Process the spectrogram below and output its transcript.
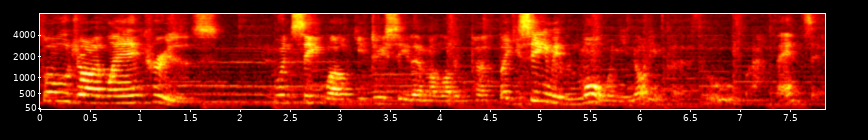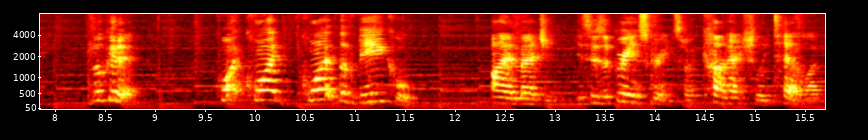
Full drive Land Cruisers. Wouldn't see, well, you do see them a lot in Perth, but you see them even more when you're not in Perth. Ooh, fancy. Look at it. Quite, quite, quite the vehicle, I imagine. This is a green screen, so I can't actually tell. I'm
